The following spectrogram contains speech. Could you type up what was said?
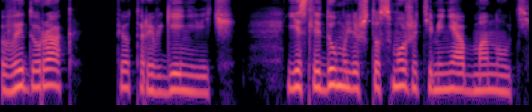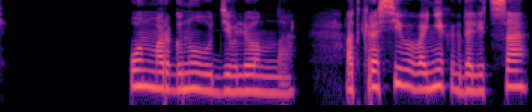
«Вы дурак, Петр Евгеньевич, если думали, что сможете меня обмануть». Он моргнул удивленно. От красивого некогда лица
